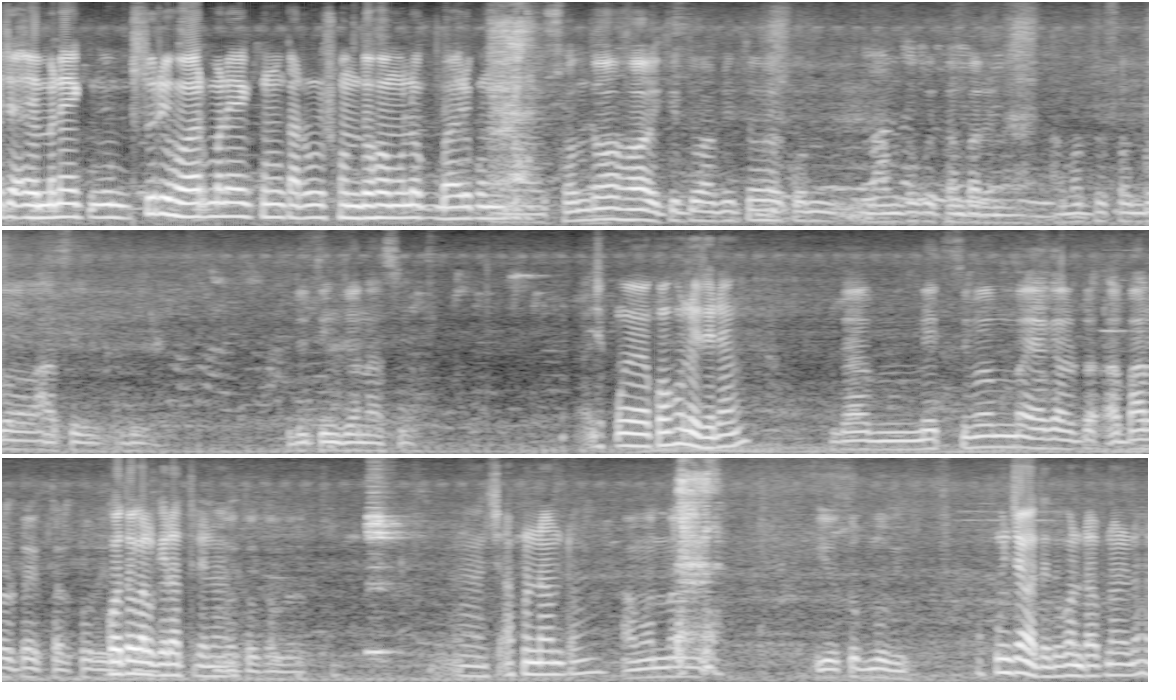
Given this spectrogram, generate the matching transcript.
আচ্ছা মানে চুরি হওয়ার মানে কোনো কারোর সন্দেহমূলক বা এরকম সন্দেহ হয় কিন্তু আমি তো এখন নাম তো করতে পারি না। আমার তো সন্দেহ আছে দুই- তিনজন আছে। আচ্ছা, কখন হয়েছে এটা? ম্যাক্সিমাম এগারোটা বারোটা একটার পরে। গতকালকে রাত্রে না? গতকাল। আচ্ছা আপনার নামটা আমার নাম ইউসুফ নবী। কোন জায়গাতে দোকানটা আপনার এটা?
